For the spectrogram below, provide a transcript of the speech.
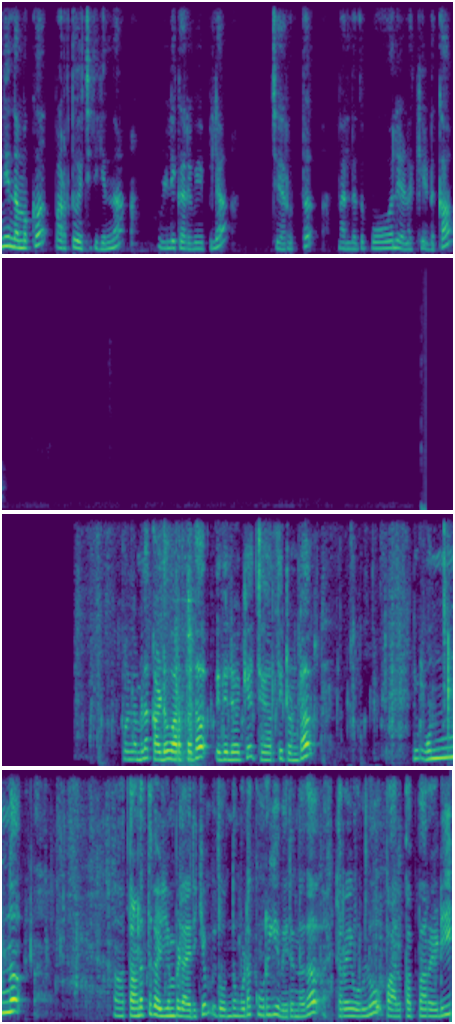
ഇനി നമുക്ക് വറുത്ത് വെച്ചിരിക്കുന്ന ഉള്ളി കറിവേപ്പില ചേർത്ത് നല്ലതുപോലെ ഇളക്കിയെടുക്കാം. ഇപ്പോൾ നമ്മൾ കടുവറുത്തത് ഇതിലേക്ക് ചേർത്തിട്ടുണ്ട്. ഒന്ന് തണുത്ത് കഴിയുമ്പോഴായിരിക്കും ഇതൊന്നും കൂടെ കുറുകി വരുന്നത്. ഇത്രയേ ഉള്ളൂ. പാൽക്കപ്പ റെഡി.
